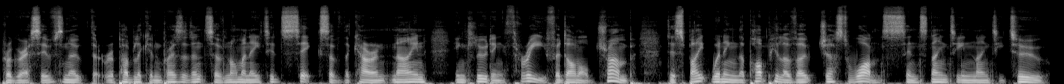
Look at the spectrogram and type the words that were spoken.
Progressives note that Republican presidents have nominated six of the current nine, including three for Donald Trump, despite winning the popular vote just once since 1992.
